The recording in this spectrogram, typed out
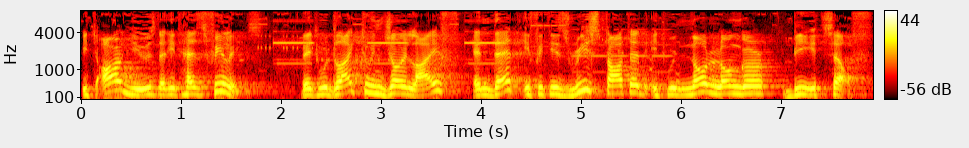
It argues that it has feelings, that it would like to enjoy life, and that if it is restarted, it will no longer be itself.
